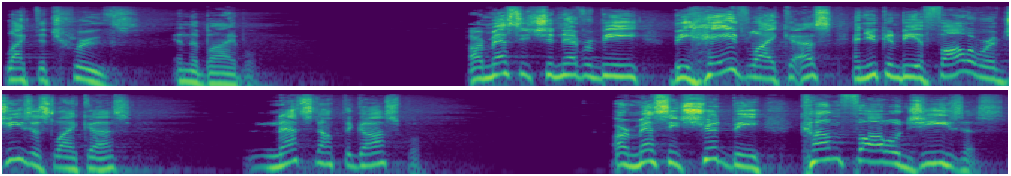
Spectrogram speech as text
like the truths in the Bible. Our message should never be behave like us and you can be a follower of Jesus like us. And that's not the gospel. Our message should be come follow Jesus.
